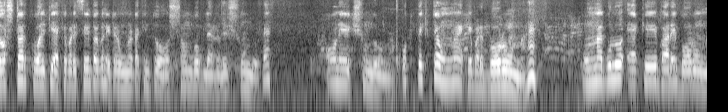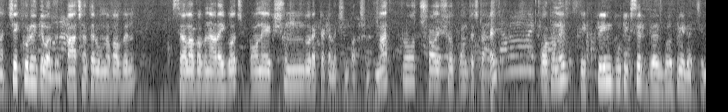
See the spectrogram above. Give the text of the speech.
দশটার কোয়ালিটি একেবারে সেম পাবেন। এটার ওনাটা কিন্তু অসম্ভব লেভেলের সুন্দর হ্যাঁ? অনেক সুন্দর ওনা। প্রত্যেকটা ওনা একেবারে বড় ওনা হ্যাঁ? ওনাগুলো একেবারে বড় ওনা। চেক করে নিতে পারবেন। পাঁচ হাতের ওনা পাবেন স্যালার পাবেন আড়াই গজ। অনেক সুন্দর একটা কালেকশন পাচ্ছেন। মাত্র ছয়শো পঞ্চাশ টাকায় কটনের এই প্রিন্ট বুটিক্সের ড্রেসগুলো পেয়ে যাচ্ছেন।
